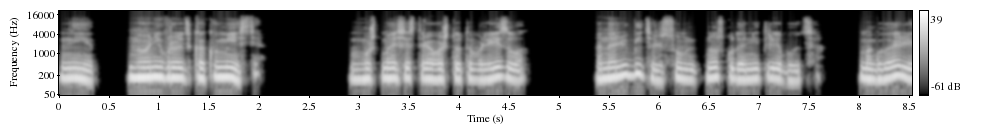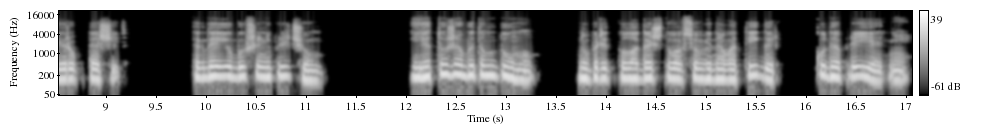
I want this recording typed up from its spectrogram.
Нет, но они вроде как вместе. Может, моя сестра во что-то влезла? Она любитель сунуть нос куда не требуется. Могла и Леру потащить. Тогда ее бывший ни при чем. Я тоже об этом думал, но предполагать, что во всем виноват Игорь, куда приятнее.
